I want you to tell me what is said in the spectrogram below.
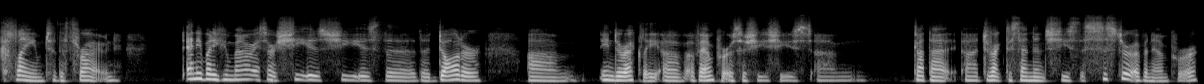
claim to the throne. Anybody who marries her, she is she is the the daughter um, indirectly of, of emperor. So she, she's um, got that uh, direct descendants. She's the sister of an emperor.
